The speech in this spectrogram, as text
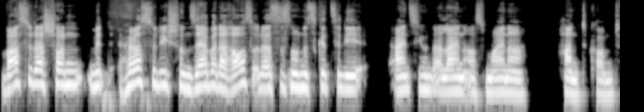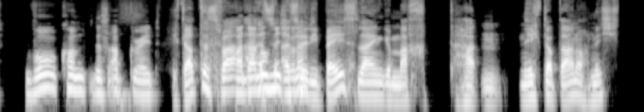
Warst du da schon mit, hörst du dich schon selber da raus oder ist es noch eine Skizze, die einzig und allein aus meiner Hand kommt? Wo kommt das Upgrade? Ich glaube, das war, War da als, noch nicht, als oder? wir die Bassline gemacht hatten. Nee, ich glaube da noch nicht.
